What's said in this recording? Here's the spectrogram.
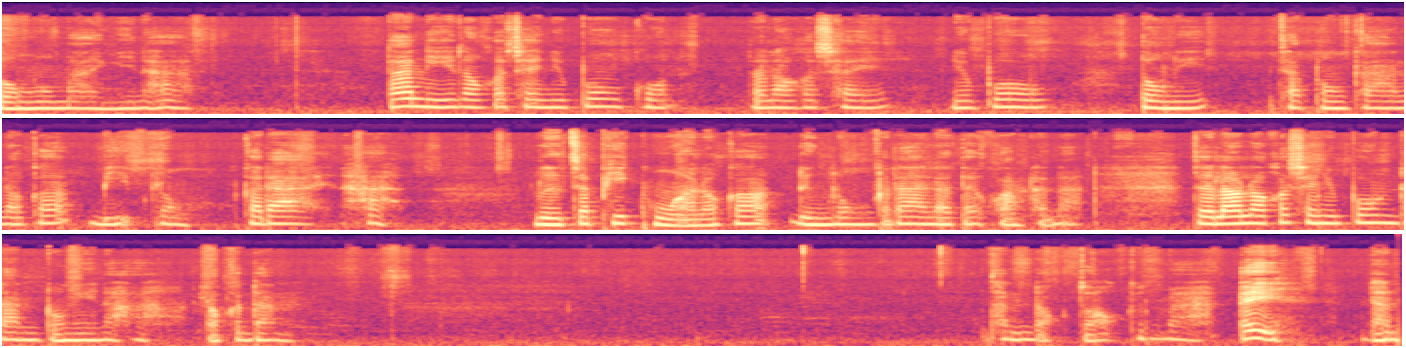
ตรงลงมาอย่างนี้นะคะ ด้านนี้เราก็ใช้นิ้วโป้งกด แล้วเราก็ใช้นิ้วโป้งตรงนี้จับตรงกลางแล้วก็บีบลงก็ได้นะคะ หรือจะพลิกหัวแล้วก็ดึงลงก็ได้แล้วแต่ความถนัด แต่แล้วเราก็ใช้นิ้วโป้งดันตรงนี้นะคะ แล้วก็ดันดันดอกจอกขึ้นมา เอ้ยดัน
